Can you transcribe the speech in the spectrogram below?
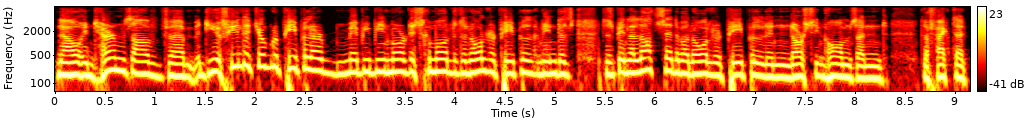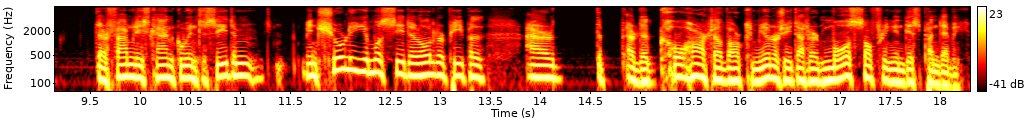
Now, in terms of, um, do you feel that younger people are maybe being more discommoded than older people? I mean, there's there's been a lot said about older people in nursing homes and the fact that their families can't go in to see them. I mean, surely you must see that older people are the are the cohort of our community that are most suffering in this pandemic.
